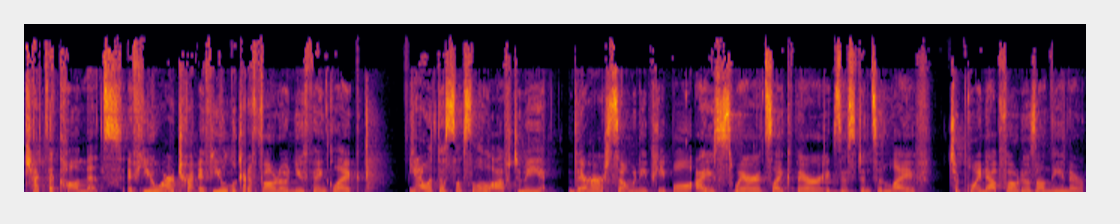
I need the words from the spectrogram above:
Check the comments. If you are trying, if you look at a photo and you think like, you know what, this looks a little off to me. There are so many people, I swear it's like their existence in life, to point out photos on the inter-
